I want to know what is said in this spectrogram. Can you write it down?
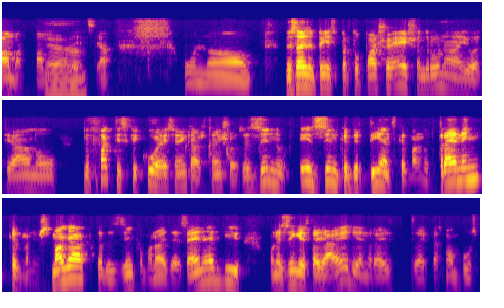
pamat, pamat lietas, ja. Un uh, es aizvien par to pašu ēšanu runājot, jā, nu, Nu, faktiski, ko es vienkārši cenšos. Es zinu, es zinu, kad ir dienas, kad man ir treniņi, kad man ir smagāk, tad es zinu, ka man vajadzēs enerģiju. Un es zinu, ka es tajā ēdienā reizē, kas man būs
